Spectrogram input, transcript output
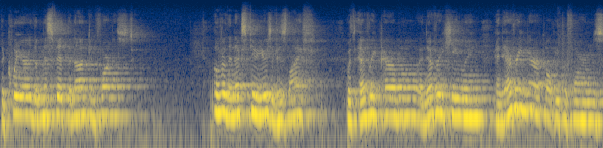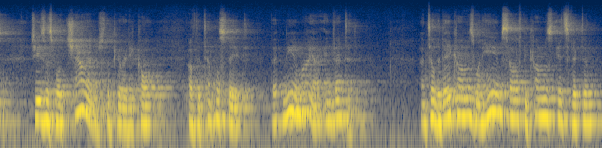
the queer, the misfit, the nonconformist. Over the next few years of his life, with every parable and every healing and every miracle he performs, Jesus will challenge the purity cult of the temple state that Nehemiah invented until the day comes when he himself becomes its victim,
